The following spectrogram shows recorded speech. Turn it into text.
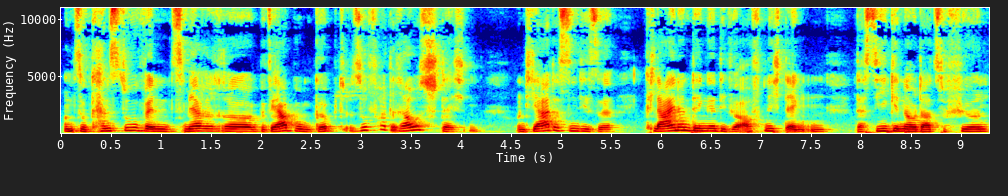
Und so kannst du, wenn es mehrere Bewerbungen gibt, sofort rausstechen. Und ja, das sind diese kleinen Dinge, die wir oft nicht denken, dass sie genau dazu führen,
